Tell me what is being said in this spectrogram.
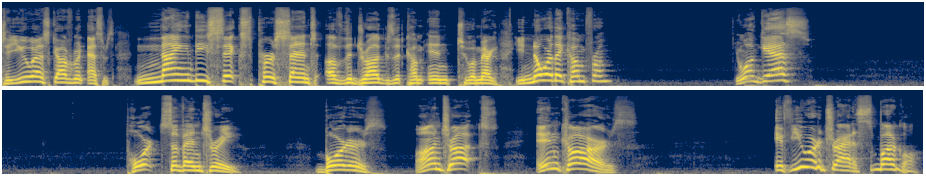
to U.S. government estimates, 96% of the drugs that come into America, you know where they come from? You want to guess? Ports of entry, borders, on trucks, in cars. If you were to try to smuggle,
